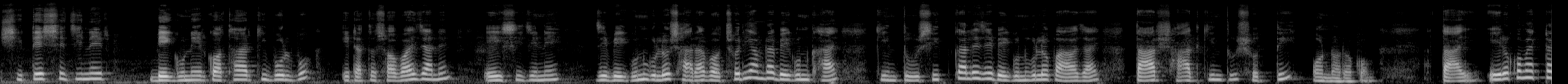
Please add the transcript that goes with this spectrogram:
শীতের সিজনের বেগুনের কথা আর কি বলব, এটা তো সবাই জানেন। এই সিজনে যে বেগুনগুলো, সারা বছরই আমরা বেগুন খাই, কিন্তু শীতকালে যে বেগুনগুলো পাওয়া যায়, তার স্বাদ কিন্তু সত্যিই অন্যরকম। তাই এরকম একটা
